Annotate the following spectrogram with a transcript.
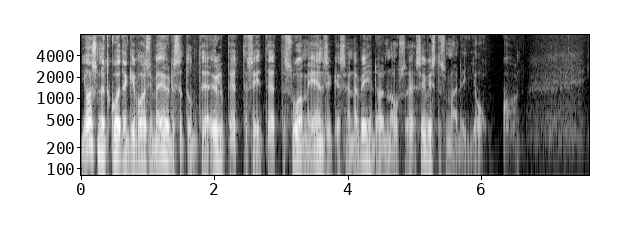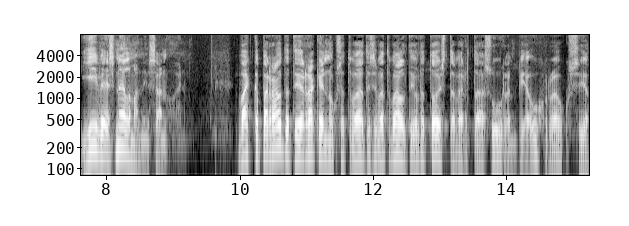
Jos nyt kuitenkin voisimme yhdessä tuntea ylpeyttä siitä, että Suomi ensi kesänä vihdoin nousee sivistysmaiden joukkoon. J.V. Snellmanin sanoin, vaikkapa rautatien rakennukset vaatisivat valtiolta toista vertaa suurempia uhrauksia,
